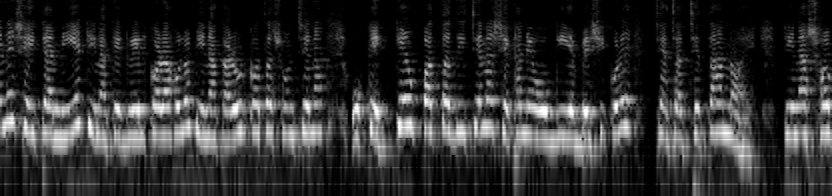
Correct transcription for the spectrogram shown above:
এনে সেইটা নিয়ে টিনাকে গ্রিল করা হলো। টিনা কারুর কথা শুনছে না, ওকে কেউ পাত্তা দিচ্ছে না, সেখানে ও গিয়ে বেশি করে চেঁচাচ্ছে। তা নয়, টিনা সব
